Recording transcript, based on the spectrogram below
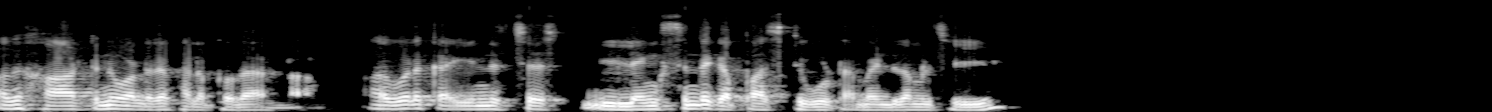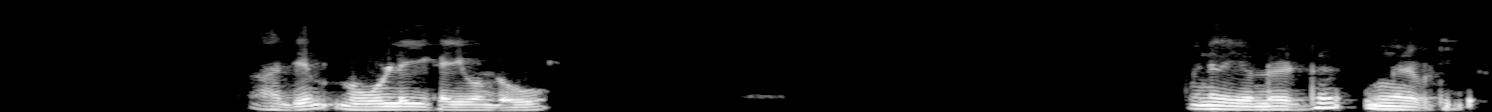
അത് ഹാർട്ടിന് വളരെ ഫലപ്രദമാണ് അതുപോലെ കൈയിന്റെ ചെസ്റ്റ് ഈ ലങ്സിന്റെ കപ്പാസിറ്റി കൂട്ടാൻ വേണ്ടി നമ്മൾ ചെയ്യും. ആദ്യം മുകളിലേക്ക് കൈ കൊണ്ടുപോകും. ഇങ്ങനെ കൈ കൊണ്ടുപോയിട്ട് ഇങ്ങനെ പിടിക്കും.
